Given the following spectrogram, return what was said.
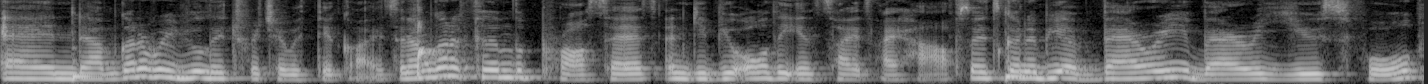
and I'm going to review literature with you guys. And I'm going to film the process and give you all the insights I have. So it's going to be a very very, useful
